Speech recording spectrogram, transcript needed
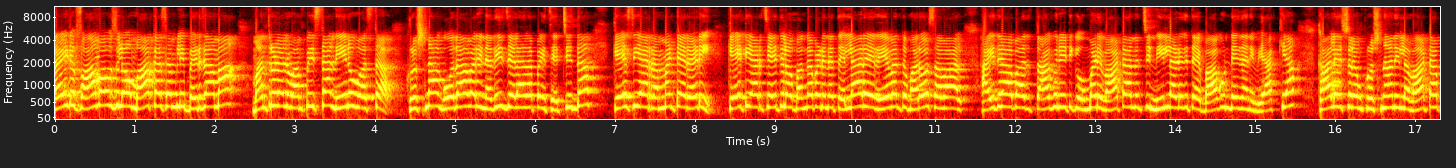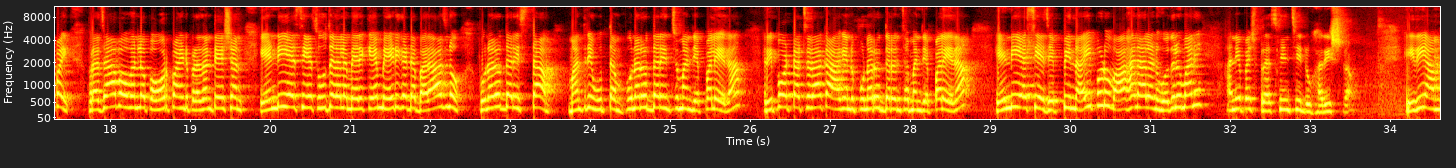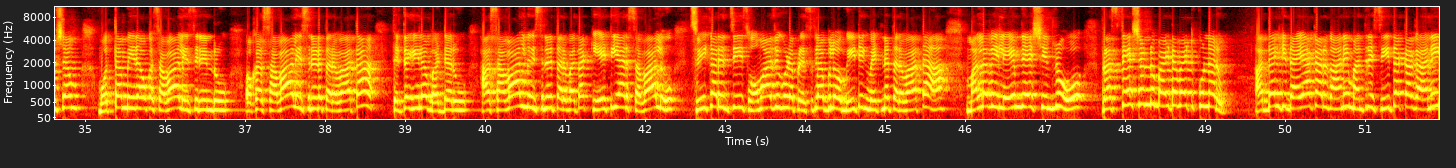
Right form హౌస్లో మాక్ assembly పెడదామా? మంత్రులను పంపిస్తా నేను వస్తా. కృష్ణా గోదావరి నదీ జలాలపై చర్చిద్దాం. కేసీఆర్ రమ్మంటే రెడీ. కేటీఆర్ చేతిలో భంగపడిన తెల్లారే రేవంత్ మరో సవాల్. హైదరాబాద్ తాగునీటికి ఉమ్మడి వాటా నుంచి నీళ్ళు అడిగితే బాగుండేదని వ్యాఖ్య. కాళేశ్వరం కృష్ణా నీళ్ళ వాటాపై ప్రజాభవన్లో పవర్ పాయింట్ ప్రజెంటేషన్. ఎన్డీఎస్ఏ సూచనల మేరకే మేడిగడ్డ బరాజ్ను పునరుద్ధరిస్తాం. మంత్రి ఉత్తమ్ పునరుద్ధరించమని చెప్పలేదా? రిపోర్ట్ వచ్చేదాకా ఆగిన పునరుద్ధరించమని చెప్పలేదా? ఎన్డీఎస్ఏ చెప్పిందా? ఇప్పుడు వాహనాలను వదులుమని అని చెప్పేసి ప్రశ్నించిండ్రు హరీష్ రావు. ఇది అంశం. మొత్తం మీద ఒక సవాల్ ఇసిరిండ్రు. ఒక సవాల్ ఇసిరిన తర్వాత తిట్టగిల పడ్డరు. ఆ సవాల్ను ఇసిరిన తర్వాత కేటీఆర్ సవాలు స్వీకరించి సోమాజిగూడ ప్రెస్ క్లబ్లో మీటింగ్ పెట్టిన తర్వాత మళ్ళీ వీళ్ళు ఏం చేసిండ్రు? ప్రస్టేషన్ను బయట పెట్టుకున్నారు. అద్దంకి దయాకర్ కానీ మంత్రి సీతక్క కానీ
